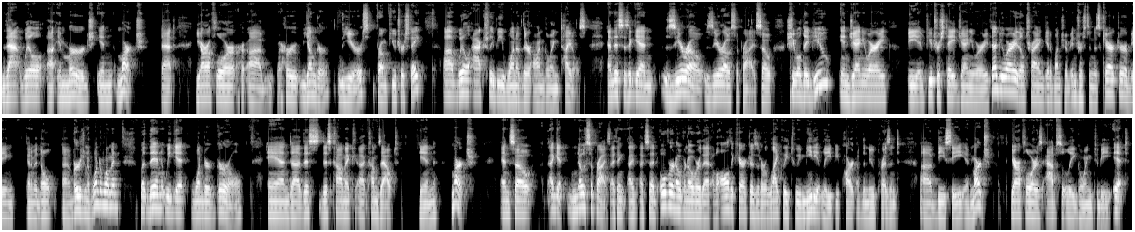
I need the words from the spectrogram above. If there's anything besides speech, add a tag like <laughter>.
that will uh, emerge in March. That Yara Flor, her, uh, her younger years from Future State, uh, will actually be one of their ongoing titles. And this is again zero, zero surprise. So she will debut in January, be in future state January, February. They'll try and get a bunch of interest in this character being kind of adult uh, version of Wonder Woman. But then we get Wonder Girl, and uh, this this comic uh, comes out in March. And so again, no surprise. I think I've, I've, said over and over and over that of all the characters that are likely to immediately be part of the new present of DC in March, Yara Flor is absolutely going to be it.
